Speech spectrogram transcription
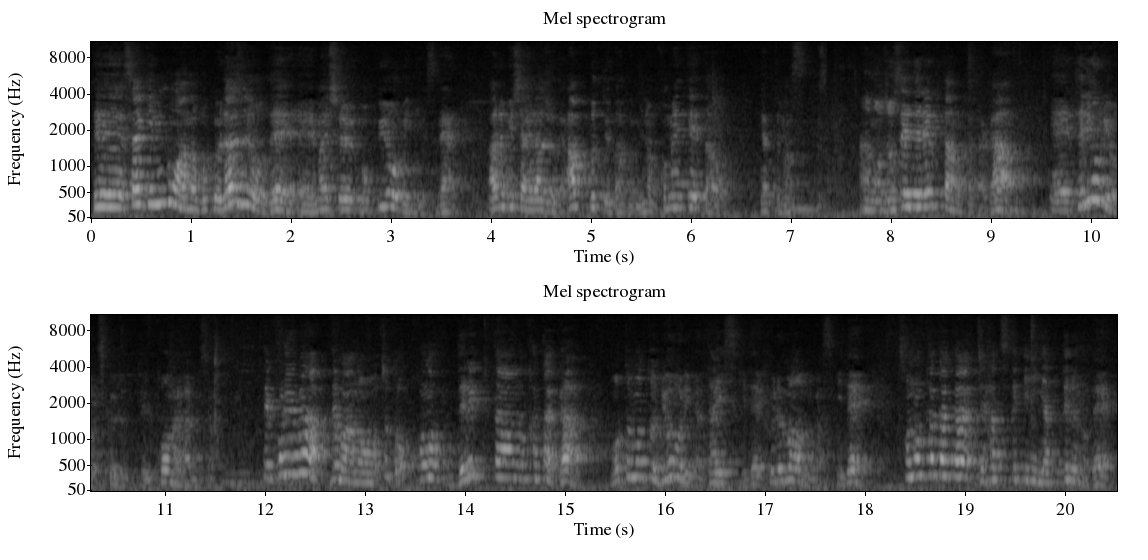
で最近もうあの僕ラジオで、えー、毎週木曜日にですねアルビシャイラジオで「アップっていう番組のコメンテーターをやってます。あの女性ディレクターの方が、えー、手料理を作るっていうコーナーがあるんですよ。でこれはでもあのちょっとこのディレクターの方がもともと料理が大好きで振る舞うのが好きでその方が自発的にやってるので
